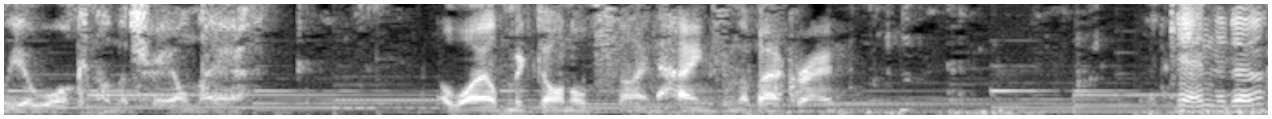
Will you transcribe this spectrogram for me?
We are walking on the trail now. A wild McDonald's sign hangs in the background. Canada.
